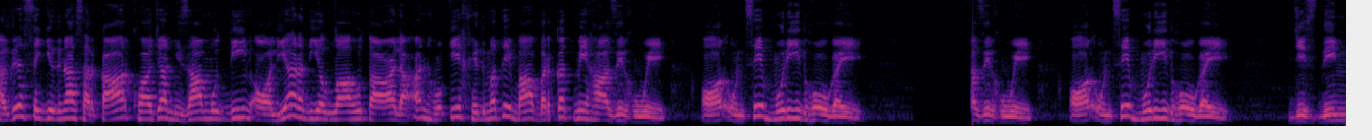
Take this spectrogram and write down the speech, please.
हज़रत सैदना सरकार ख्वाजा निज़ामुद्दीन औलिया रदी अल्लाह तहों की खिदमत बाबरकत में हाजिर हुए और उनसे मुरीद हो गए। हाजिर हुए और उनसे मुरीद हो गए। जिस दिन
